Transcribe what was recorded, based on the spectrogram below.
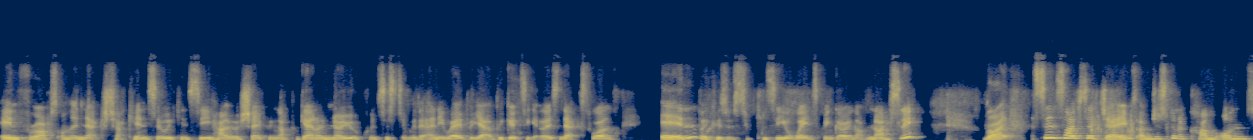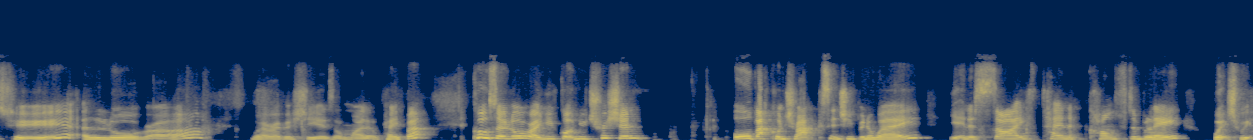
in for us on the next check in so we can see how you're shaping up again. I know you're consistent with it anyway, but yeah, it'd be good to get those next ones in because you can see your weight's been going up nicely. Right, since I've said James, I'm just going to come on to Laura, wherever she is on my little paper. Cool. So, Laura, you've got nutrition all back on track since you've been away. You're in a size 10 comfortably which we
